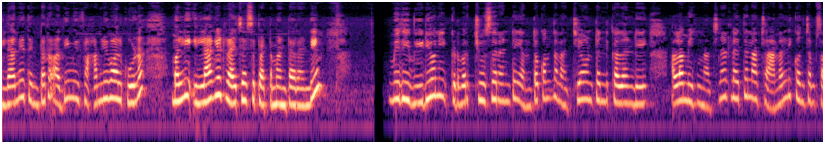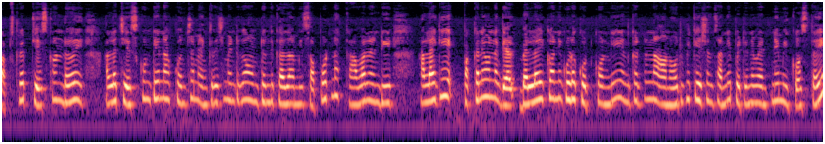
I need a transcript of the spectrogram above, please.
ఇలానే తింటారు. అది మీ ఫ్యామిలీ వాళ్ళు కూడా మళ్ళీ ఇలాగే ట్రై చేసి పెట్టమంటారండి. మీరు ఈ వీడియోని ఇక్కడి వరకు చూసారంటే ఎంతో కొంత నచ్చే ఉంటుంది కదండి. అలా మీకు నచ్చినట్లయితే నా ఛానల్ని కొంచెం సబ్స్క్రైబ్ చేసుకోండి. అలా చేసుకుంటే నాకు కొంచెం ఎంకరేజ్మెంట్గా ఉంటుంది కదా. మీ సపోర్ట్ నాకు కావాలండి. అలాగే పక్కనే ఉన్న బెల్ ఐకాన్ని కూడా కొట్టుకోండి. ఎందుకంటే నా నోటిఫికేషన్స్ అన్నీ పెట్టిన వెంటనే మీకు వస్తాయి.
